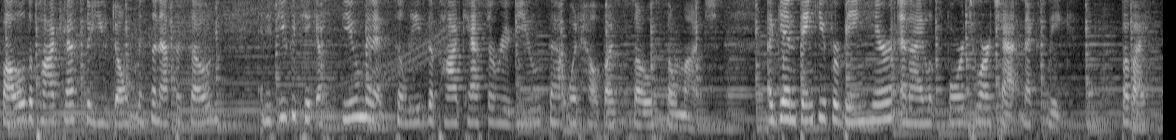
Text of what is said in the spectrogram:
Follow the podcast so you don't miss an episode. And if you could take a few minutes to leave the podcast a review, that would help us so, so much. Again, thank you for being here, and I look forward to our chat next week. Bye bye.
